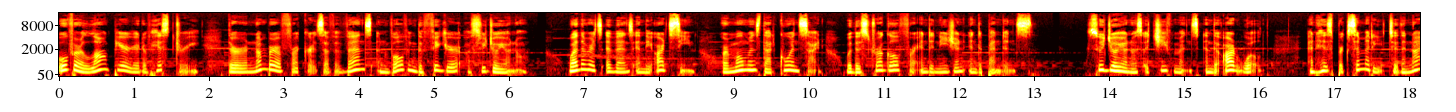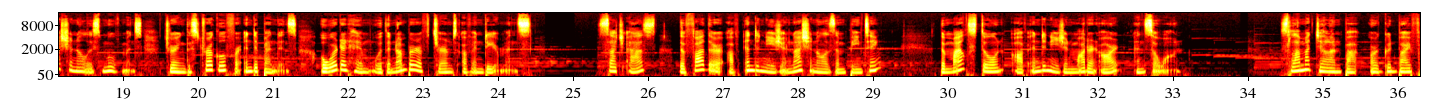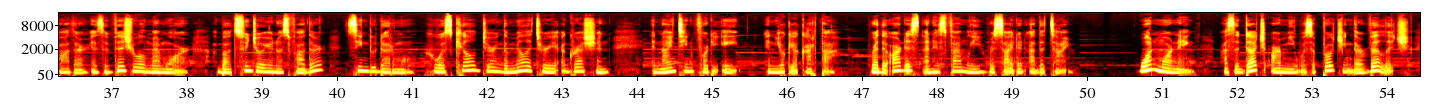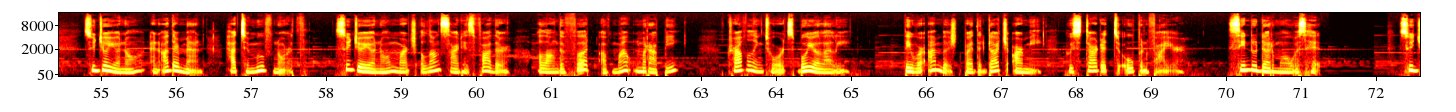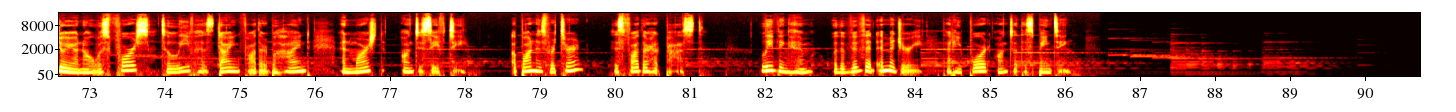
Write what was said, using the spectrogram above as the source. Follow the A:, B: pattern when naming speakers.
A: Over a long period of history, there are a number of records of events involving the figure of Sudjojono, whether it's events in the art scene or moments that coincide with the struggle for Indonesian independence. Sudjojono's achievements in the art world and his proximity to the nationalist movements during the struggle for independence awarded him with a number of terms of endearments, such as the father of Indonesian nationalism painting, the milestone of Indonesian modern art, and so on. Selamat Jalan Pak or Goodbye Father is a visual memoir about Sudjojono's father, Sindu Darmo, who was killed during the military aggression in 1948 in Yogyakarta, where the artist and his family resided at the time. One morning, as the Dutch army was approaching their village, Sudjojono and other men had to move north. Sudjojono marched alongside his father along the foot of Mount Merapi, traveling towards Boyolali. They were ambushed by the Dutch army, who started to open fire. Sindu Darmo was hit. Sudjojono was forced to leave his dying father behind and marched on to safety. Upon his return, his father had passed, leaving him with a vivid imagery that he poured onto this painting.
